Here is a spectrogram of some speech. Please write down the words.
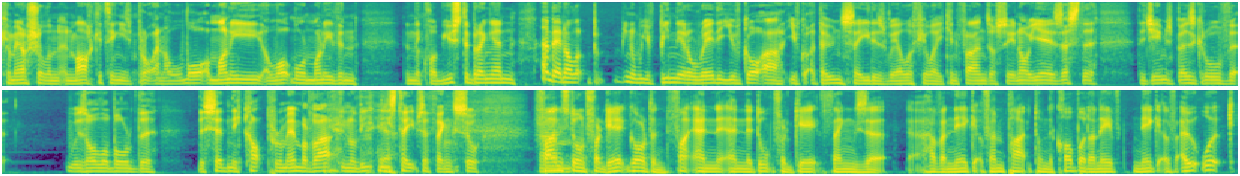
commercial and, and marketing, he's brought in a lot of money, a lot more money than than the club used to bring in. And then, you know, you've been there already. You've got a you've got a downside as well, if you like. And fans are saying, "Oh yeah, is this the the James Bisgrove that was all aboard the the Sydney Cup? Remember that? Yeah. You know the, yeah. these types of things." So. Fans um, don't forget Gordon, and and they don't forget things that have a negative impact on the club or a ne- negative outlook.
